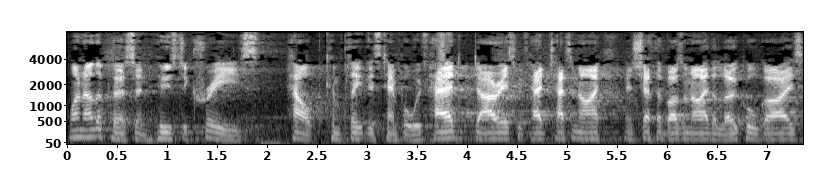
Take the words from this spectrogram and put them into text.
one other person whose decrees help complete this temple. We've had Darius, we've had Tattenai and Shethar-bozenai, the local guys,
